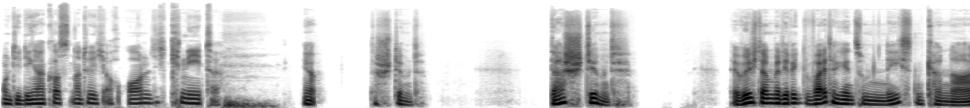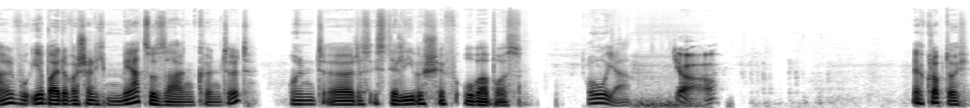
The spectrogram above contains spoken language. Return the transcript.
Und die Dinger kosten natürlich auch ordentlich Knete. Das stimmt. Das stimmt. Da würde ich dann mal direkt weitergehen zum nächsten Kanal, wo ihr beide wahrscheinlich mehr zu sagen könntet. Und äh, das ist der liebe Chef Oberboss. Oh ja. Ja. Ja, kloppt euch.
